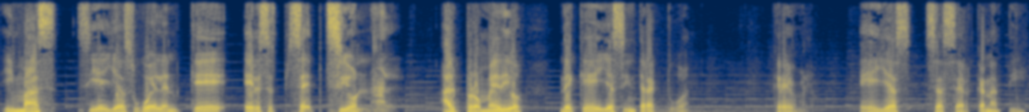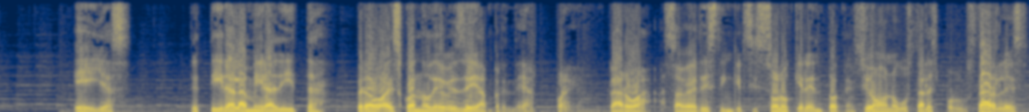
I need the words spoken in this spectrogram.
y más si ellas huelen que eres excepcional al promedio de que ellas interactúan. Créemelo, ellas se acercan a ti. Ellas te tira la miradita, pero es cuando debes de aprender, claro, a, saber distinguir si solo quieren tu atención o gustarles por gustarles.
